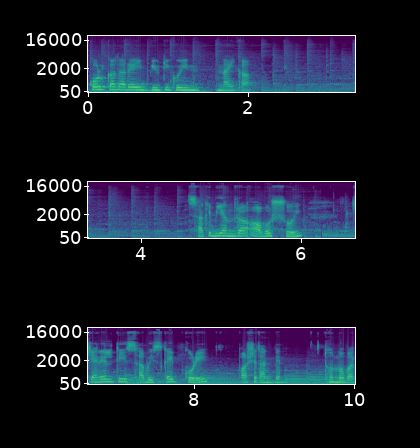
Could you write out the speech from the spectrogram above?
কলকাতার এই বিউটি কুইন নায়িকা। সাকিবিয়ানরা অবশ্যই চ্যানেলটি সাবস্ক্রাইব করে পাশে থাকবেন। ধন্যবাদ।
